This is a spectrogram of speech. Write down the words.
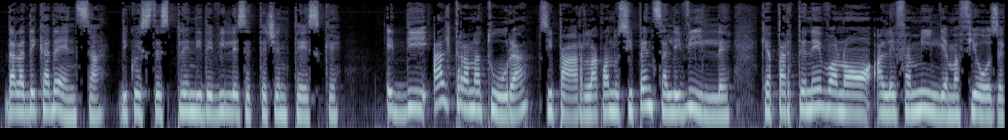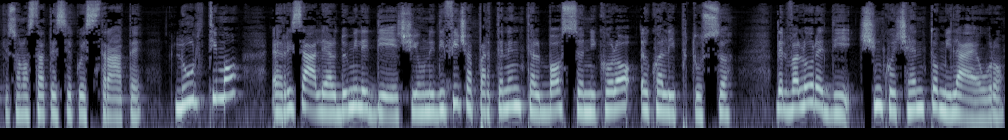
dalla decadenza di queste splendide ville settecentesche e di altra natura si parla quando si pensa alle ville che appartenevano alle famiglie mafiose che sono state sequestrate. L'ultimo risale al 2010, un edificio appartenente al boss Nicolò Eucalyptus, del valore di 500.000 euro.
